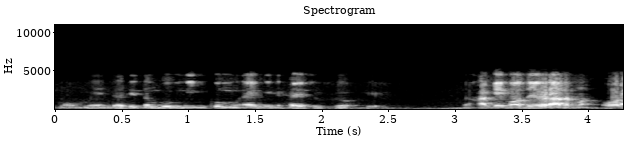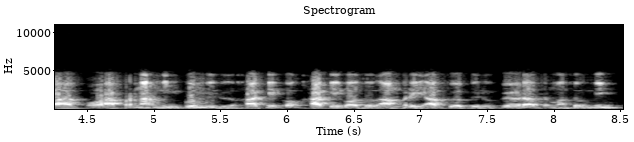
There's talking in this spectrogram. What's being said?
momen dari tembung mingkum eh min haisu zohir. Nah, hakikatnya orang orang pernah mingkum itu. Hakikat hakikatul amri Abdul bin Ubay orang termasuk ming.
